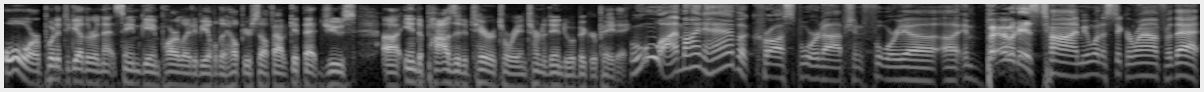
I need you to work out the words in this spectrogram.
or put it together in that same game parlay to be able to help yourself out, get that juice uh, into positive territory, and turn it into a bigger payday. Ooh, I might have a cross sport option for you uh, in bonus time. You want to stick around for that.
